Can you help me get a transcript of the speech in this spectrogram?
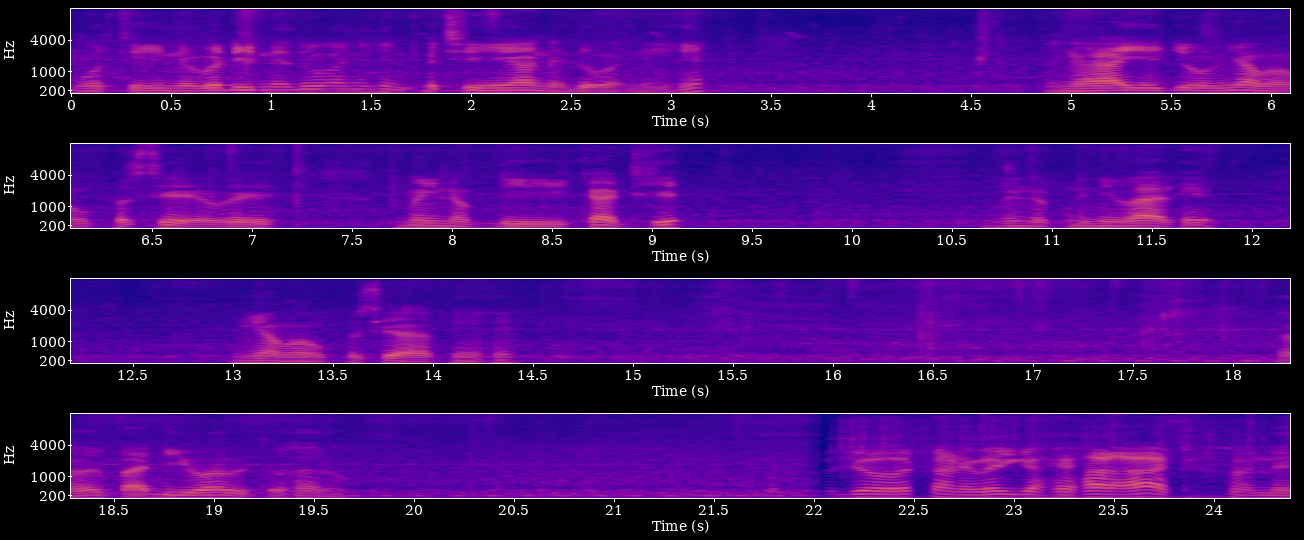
મોરથી એને વડીને દોવાની છે ને પછી આને દોવાની છે અને આ એ જો અહીંયામાં ઉપર છે, હવે મહિનોક દી કાઢીએ। મહિનોક દીની વાર છે અહીંયામાં ઉપર છે આપણે છે હવે પાડીઓ આવે તો સારું જો અટાણે વહી ગયા છે સાડા આઠ અને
